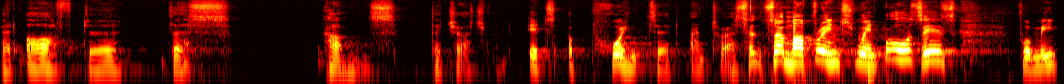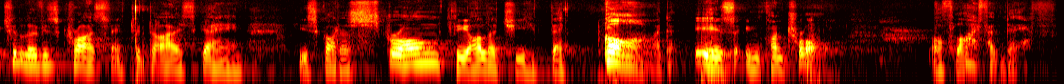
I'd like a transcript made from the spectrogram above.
but after this comes the judgment. It's appointed unto us. And so, my friends, when Paul says, For me to live is Christ and to die is gain, he's got a strong theology that God is in control of life and death.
